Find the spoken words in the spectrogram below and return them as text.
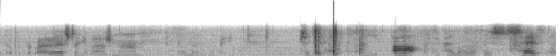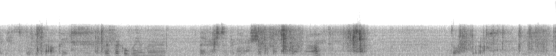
i dobra, dobra, reszta nieważna. Domen, okej. Trzy dystawki. A, czekaj, może to jeszcze sześć, tak jest, dobra, okej. Rozpakowujemy resztę tego naszego pakowana. Dobra, więc...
